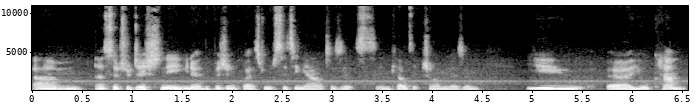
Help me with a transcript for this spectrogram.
Um, so traditionally, you know, the vision quest or sitting out, as it's in Celtic shamanism, you, uh, your camp,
